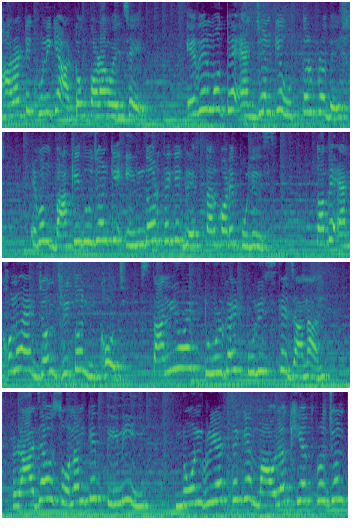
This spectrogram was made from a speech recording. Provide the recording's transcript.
ভাড়াটে খুনিকে আটক করা হয়েছে। এদের মধ্যে একজনকে উত্তরপ্রদেশ এবং বাকি দুজনকে ইন্দোর থেকে গ্রেফতার করে পুলিশ। তবে এখনও একজন ধৃত নিখোঁজ। স্থানীয় এক ট্যুর গাইড পুলিশকে জানান, রাজা ও সোনামকে তিনি ননগ্রিয়ার থেকে মাওলাখিয়াত পর্যন্ত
